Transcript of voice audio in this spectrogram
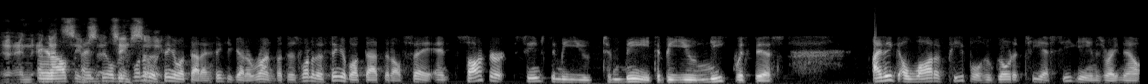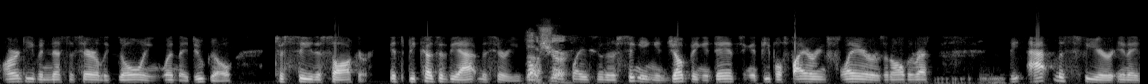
And and, and, seems, and Bill, there's one silly. other thing about that. I think you got to run, but there's one other thing about that that I'll say. And soccer seems to me to me to be unique with this. I think a lot of people who go to TFC games right now aren't even necessarily going when they do go to see the soccer. It's because of the atmosphere. You've oh, got oh, a sure. place and they're singing and jumping and dancing and people firing flares and all the rest. The atmosphere in a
